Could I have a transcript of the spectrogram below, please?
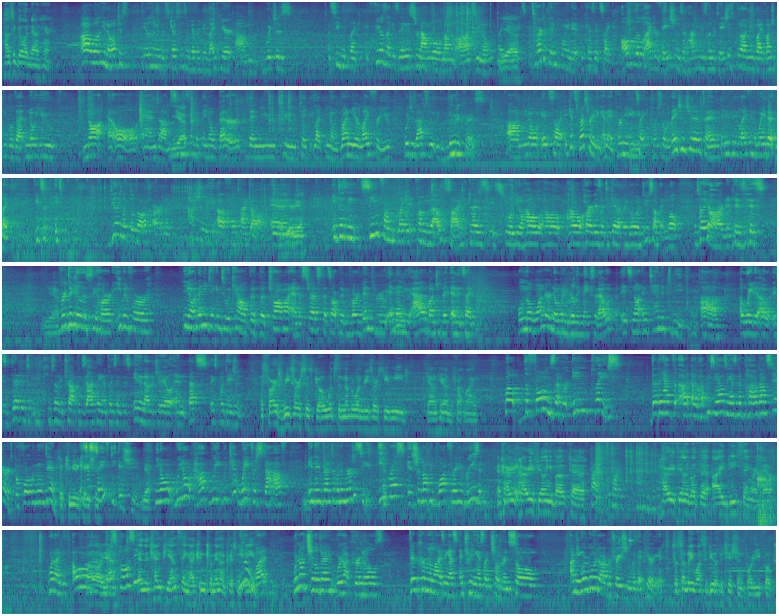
How's it going down here? Oh, well, you know, just dealing with the stresses of everyday life here, um, which is, it seems like, it feels like it's an insurmountable amount of odds, you know? Like, Yeah. It's, it's hard to pinpoint it because it's like all the little aggravations of having these limitations put on you by a bunch of people that know you not at all and um, seem Yep. to think that they know better than you to take, like, you know, run your life for you, which is absolutely ludicrous. Um, you know, it's uh, it gets frustrating and it permeates like personal relationships and day-to-day life in a way that like it's it's dealing with those odds are like actually a full-time job. And it doesn't seem from like it from the outside because it's well you know how how how hard is it to get up and go and do something? Well I'll tell you how hard it is. It's Yeah. ridiculously hard even for you know and then you take into account the, the trauma and the stress that's that we've already been through and then you add a bunch of it and it's like well no wonder nobody really makes it out. It's not intended to be uh, a way to out. It's intended to be, keep somebody trapped exactly in a place like this in and out of jail and that's exploitation. As far as resources go, what's the number one resource you need down here on the front line? Well, the phones that were in place that they have, uh, uh, BC Housing has in a pile downstairs before we moved in. So communication. It's a safety issue. Yeah. You know, we don't have, we, we can't wait for staff in the event of an emergency. Egress, it should not be blocked for any reason. And how are you, how are you feeling about uh, Hi, good morning. how are you feeling about the ID thing right now? What ID? did, oh, the guest policy? And the 10 p.m. thing, I couldn't come in on Christmas Eve. you know Eve. what? We're not children, we're not criminals. They're criminalizing us and treating us like children. So, I mean, we're going to arbitration with it, period. So somebody wants to do a petition for you folks,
